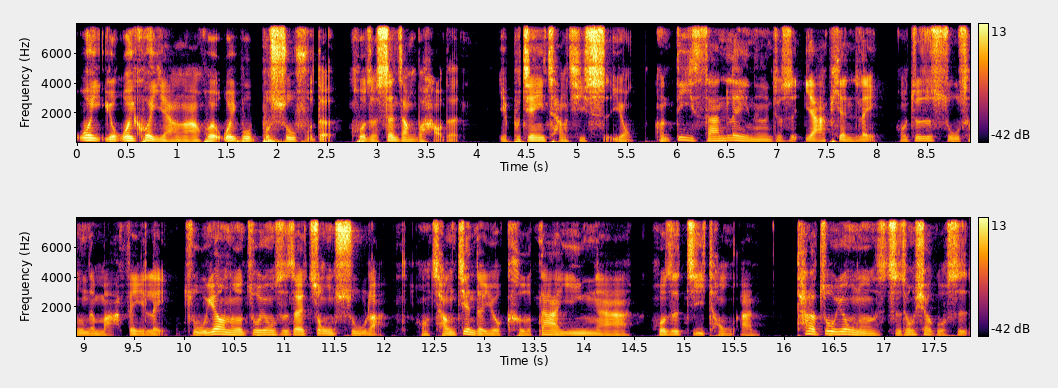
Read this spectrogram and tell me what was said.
胃有胃溃疡啊，或胃部不舒服的，或者肾脏不好的，也不建议长期使用。嗯，第三类呢，就是鸦片类。哦，就是俗称的吗啡类，主要呢作用是在中枢啦。哦，常见的有可待因啊，或者吉通胺。它的作用呢，止痛效果是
